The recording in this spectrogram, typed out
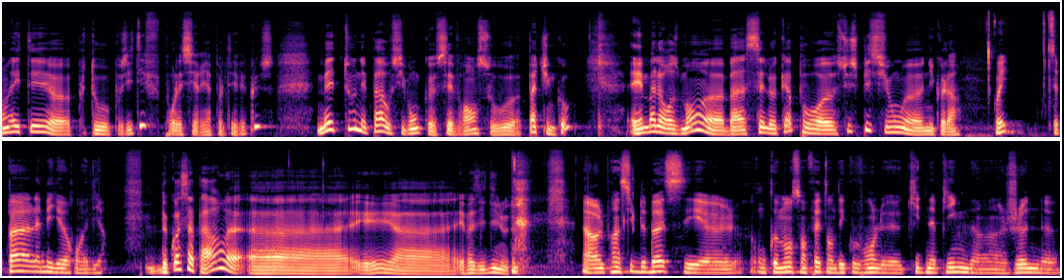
on a été euh, plutôt positif pour les séries Apple TV+, mais tout n'est pas aussi bon que Severance ou euh, Pachinko. Et malheureusement, bah, c'est le cas pour Suspicion, Nicolas. Oui, c'est pas la meilleure, on va dire. De quoi ça parle Et, et vas-y, dis-nous. Alors le principe de base, c'est on commence en fait en découvrant le kidnapping d'un jeune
